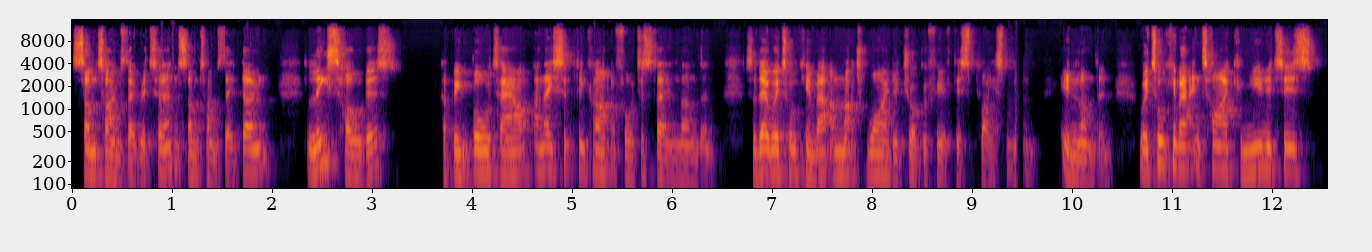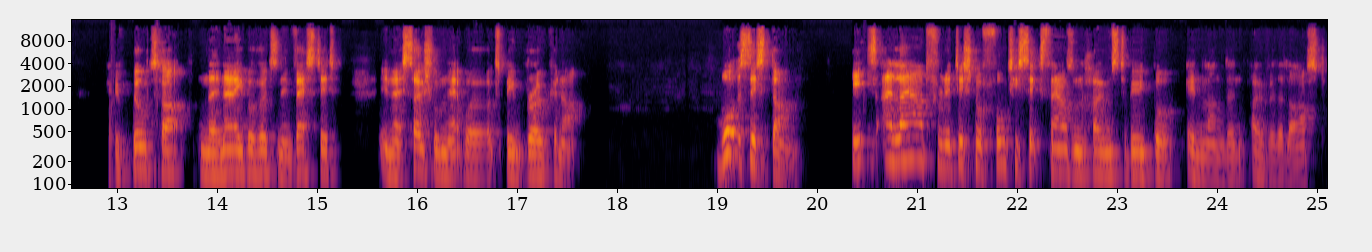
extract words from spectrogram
Sometimes they return, sometimes they don't. Leaseholders have been bought out and they simply can't afford to stay in London. So there we're talking about a much wider geography of displacement in London. We're talking about entire communities who've built up in their neighbourhoods and invested in their social networks being broken up. What has this done? It's allowed for an additional 46,000 homes to be built in London over the last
